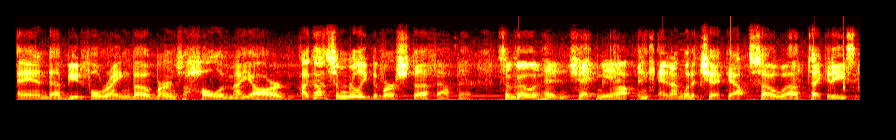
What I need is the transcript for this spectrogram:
and a beautiful rainbow burns a hole in my yard. I got some really diverse stuff out there. So go ahead and check me out, and, and I'm going to check out. So uh, take it easy.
